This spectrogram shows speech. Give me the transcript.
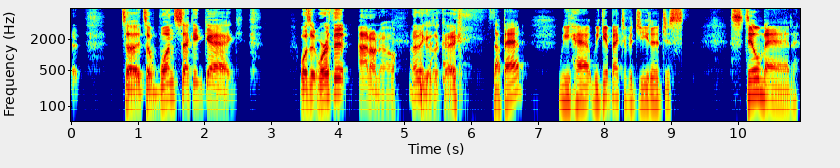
It's a it's a one second gag. Was it worth it? I don't know. I think it was okay. It's not bad. We have we get back to Vegeta just still mad,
